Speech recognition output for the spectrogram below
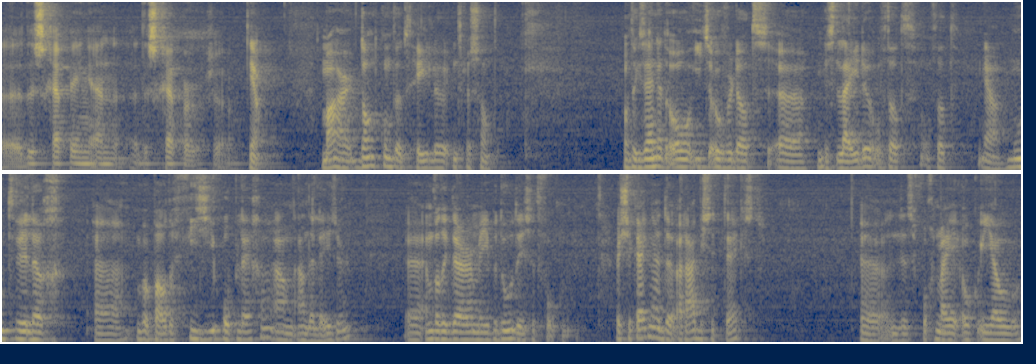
uh, de schepping en de schepper. Zo. Maar dan komt het hele interessante. Want ik zei net al iets over dat uh, misleiden of dat, of dat ja, moedwillig een bepaalde visie opleggen aan, aan de lezer. En wat ik daarmee bedoelde is het volgende. Als je kijkt naar de Arabische tekst, dus volgens mij ook in jouw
